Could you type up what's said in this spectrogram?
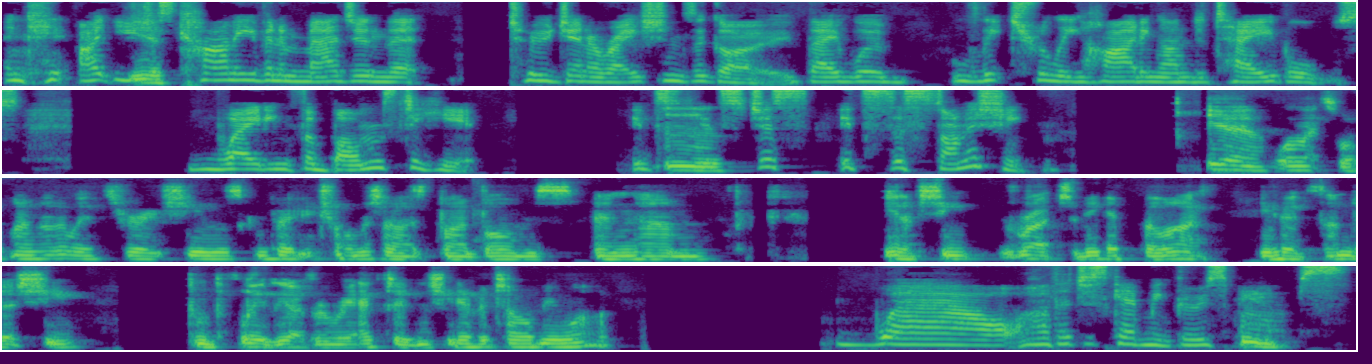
And can, I, you Yeah. just can't even imagine that two generations ago they were literally hiding under tables waiting for bombs to hit. It's Mm. it's just it's astonishing. Yeah, well, that's what my mother went through. She was completely traumatized by bombs, and um, you know, she right to the end of her life, she heard thunder. She completely overreacted, and she never told me why. Wow. Oh, that just gave me goosebumps.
